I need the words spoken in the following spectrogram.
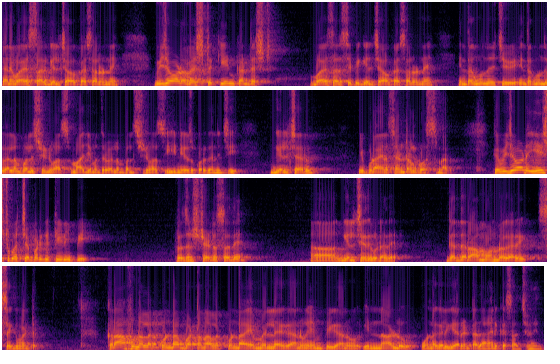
కానీ వైఎస్ఆర్ గెలిచే అవకాశాలు ఉన్నాయి. Vijayawada west keen contest YSRCP గెలిచే అవకాశాలు ఉన్నాయి. ఇంతకుముందు నుంచి ఇంతకుముందు వెల్లంపల్లి శ్రీనివాస్ మాజీ మంత్రి వెల్లంపల్లి శ్రీనివాస్ ఈ నియోజకవర్గం నుంచి గెలిచారు. ఇప్పుడు ఆయన సెంట్రల్కి వస్తున్నారు. ఇక విజయవాడ ఈస్ట్కి వచ్చేప్పటికి టీడీపీ ప్రజెంట్ స్టేటస్ అదే. గెలిచేది కూడా అదే. గద్ద రామ్మోహన్ రావు గారి సెగ్మెంట్. క్రాఫ్ నలగకుండా బట్ట నలగకుండా ఎమ్మెల్యే ఎంపీగాను ఇన్నాళ్ళు ఉండగలిగారంటే అది ఆయనకే సాధ్యమైంది.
